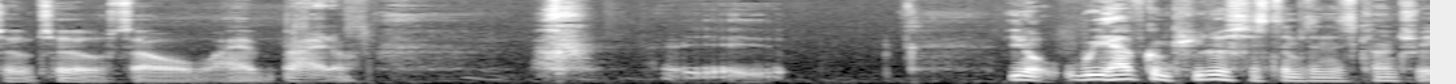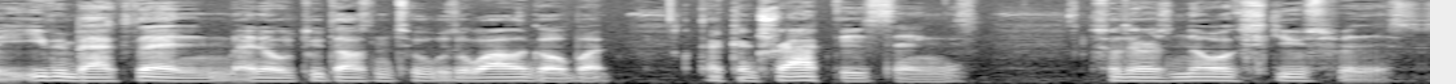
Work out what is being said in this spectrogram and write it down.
02 too. So I, I don't. you know, we have computer systems in this country, even back then. I know 2002 was a while ago, but that can track these things. So there is no excuse for this.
